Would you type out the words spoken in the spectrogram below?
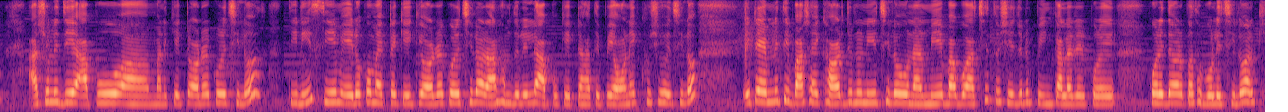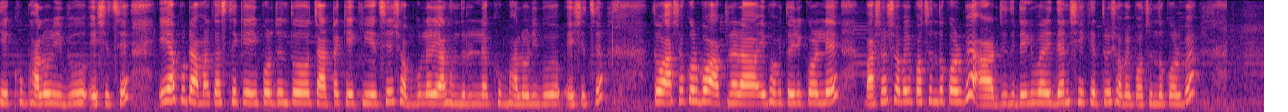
আসলে যে আপু মানে কেকটা অর্ডার করেছিল, তিনি সেম এরকম একটা কেকই অর্ডার করেছিল। আর আলহামদুলিল্লাহ আপু কেকটা হাতে পেয়ে অনেক খুশি হয়েছিল। এটা এমনিতেই বাসায় খাওয়ার জন্য নিয়েছিল, ওনার মেয়ে বাবু আছে, তো সেই জন্য পিঙ্ক কালারের করে করে দেওয়ার কথা বলেছিল, আর খেয়ে খুব ভালো রিভিউ এসেছে। এই আপুটা আমার কাছ থেকে এই পর্যন্ত চারটা কেক নিয়েছে, সবগুলোরই আলহামদুলিল্লাহ খুব ভালো রিভিউ এসেছে। তো আশা করব আপনারা এভাবে তৈরি করলে বাসার সবাই পছন্দ করবে, আর যদি ডেলিভারি দেন সেক্ষেত্রেও সবাই পছন্দ করবে।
